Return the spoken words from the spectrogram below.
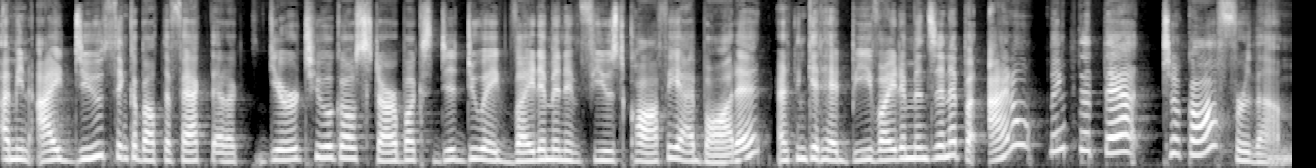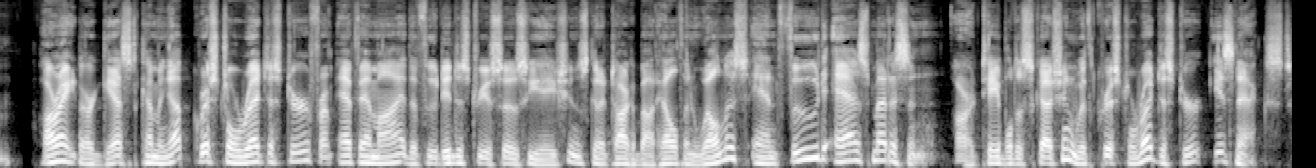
I mean, I do think about the fact that a year or two ago, Starbucks did do a vitamin infused coffee. I bought it. I think it had B vitamins in it, but I don't think that that took off for them. All right, our guest coming up, Krystal Register from FMI, the Food Industry Association, is going to talk about health and wellness and food as medicine. Our table discussion with Krystal Register is next.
